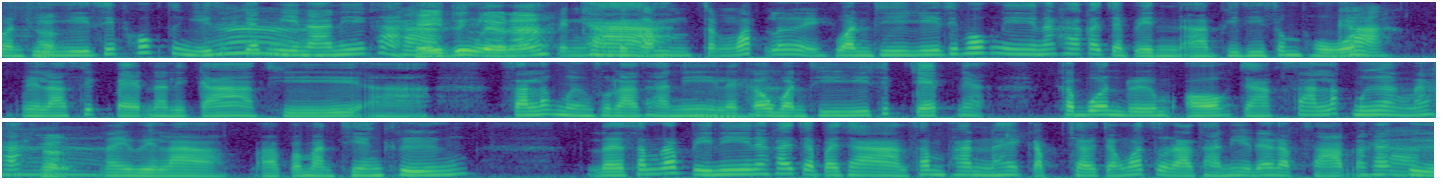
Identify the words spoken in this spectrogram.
วันที่ 26 ถึง 27 มีนานี้ค่ะค่ะใจถึงแล้วนะ เป็นงานค่ะประจำจังหวัดเลย วันที่ 26 นี้นะคะก็จะเป็นอ่าพิธีสมโพธิค่ะเวลา 18 นาฬิกาที่อ่าศาลหลักเมืองสุราษฎร์ธานี และก็วันที่ 27 เนี่ย ขบวนเริ่มออกจากศาลหลักเมืองนะคะ ครับ ในเวลาอ่าประมาณเที่ยงครึ่ง และสำหรับปีนี้นะคะจะประชาสัมพันธ์ให้กับชาวจังหวัดสุราษฎร์ธานีได้รับทราบนะคะค่ะ คือ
